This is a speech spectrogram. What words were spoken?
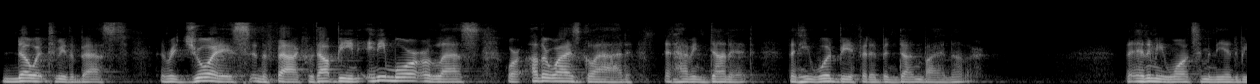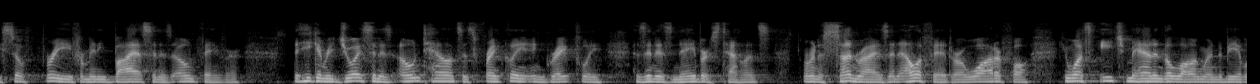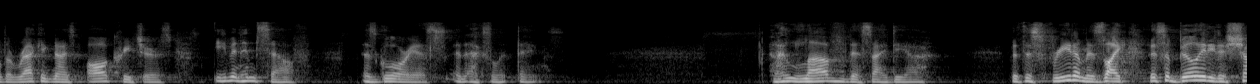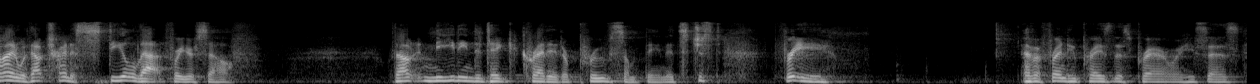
know it to be the best, and rejoice in the fact without being any more or less or otherwise glad at having done it than he would be if it had been done by another. The enemy wants him in the end to be so free from any bias in his own favor that he can rejoice in his own talents as frankly and gratefully as in his neighbor's talents, or in a sunrise, an elephant, or a waterfall. He wants each man in the long run to be able to recognize all creatures, even himself, as glorious and excellent things. And I love this idea that this freedom is like this ability to shine without trying to steal that for yourself, without needing to take credit or prove something. It's just free. I have a friend who prays this prayer where he says,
